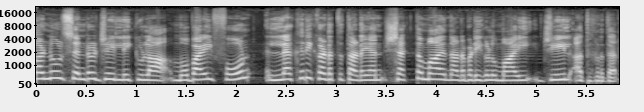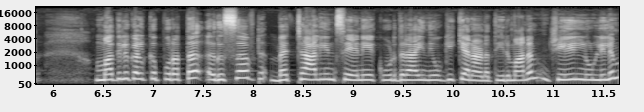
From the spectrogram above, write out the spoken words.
കണ്ണൂർ സെൻട്രൽ ജയിലിലേക്കുള്ള മൊബൈൽ ഫോൺ ലഹരിക്കടത്ത് തടയാൻ ശക്തമായ നടപടികളുമായി ജയിൽ അധികൃതർ. മതിലുകൾക്ക് പുറത്ത് റിസർവ്ഡ് ബറ്റാലിയൻ സേനയെ കൂടുതലായി നിയോഗിക്കാനാണ് തീരുമാനം. ജയിലിനുള്ളിലും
